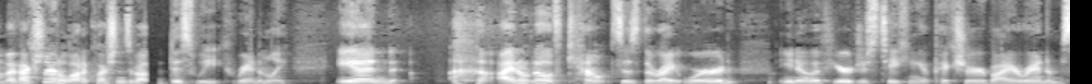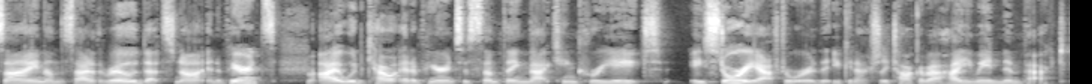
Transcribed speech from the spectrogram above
Um, I've actually had a lot of questions about this week randomly. And I don't know if counts is the right word. You know, if you're just taking a picture by a random sign on the side of the road, that's not an appearance. I would count an appearance as something that can create a story afterward that you can actually talk about how you made an impact.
